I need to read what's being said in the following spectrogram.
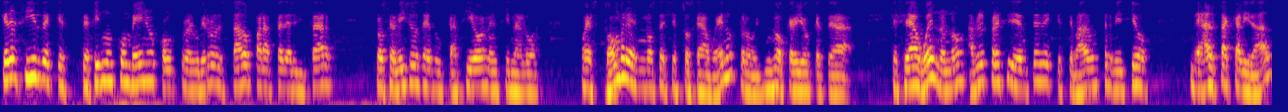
¿Qué decir de que se firme un convenio con, con, el gobierno del estado para federalizar los servicios de educación en Sinaloa? Pues hombre, no sé si esto sea bueno, pero no creo que sea que sea bueno, ¿no? Habla el presidente de que se va a dar un servicio de alta calidad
